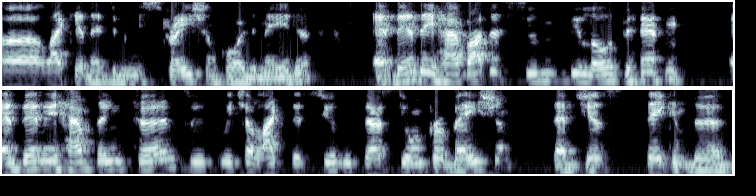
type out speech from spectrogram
uh, like an administration coordinator. And then they have other students below them. And then we have the interns, which are like the students that are still on probation that just taken the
